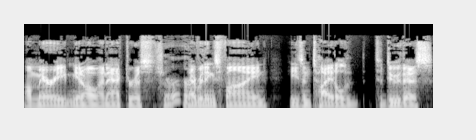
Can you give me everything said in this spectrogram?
I'll marry, you know, an actress. Sure. Everything's fine. He's entitled to do this.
